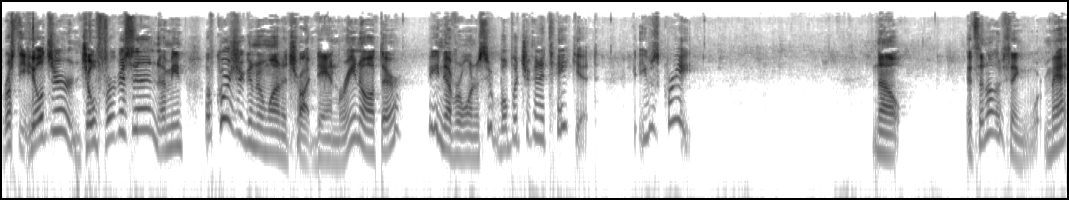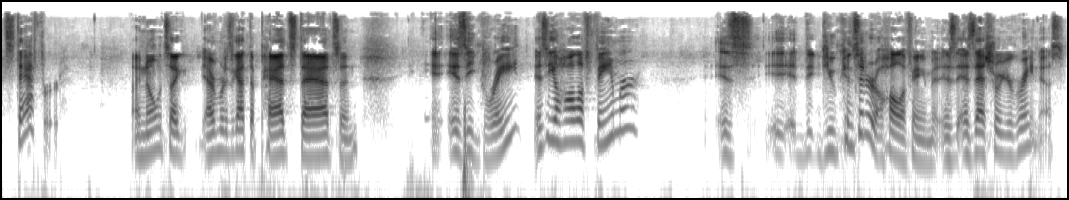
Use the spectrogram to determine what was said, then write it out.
Rusty Hilger and Joe Ferguson, I mean, of course you're going to want to trot Dan Marino out there. He never won a Super Bowl, but you're going to take it. He was great. Now, it's another thing. Matt Stafford. I know it's like everybody's got the pad stats, and is he great? Is he a Hall of Famer? Is do you consider a Hall of Fame? Is is that show your greatness?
